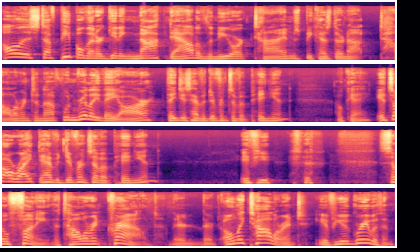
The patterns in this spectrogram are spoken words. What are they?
all this stuff people that are getting knocked out of the New York Times because they're not tolerant enough when really they are they just have a difference of opinion okay it's all right to have a difference of opinion if you so funny the tolerant crowd they're they're only tolerant if you agree with them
